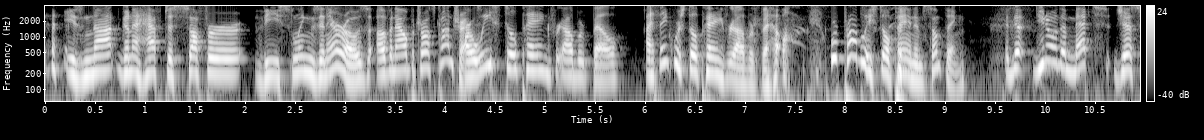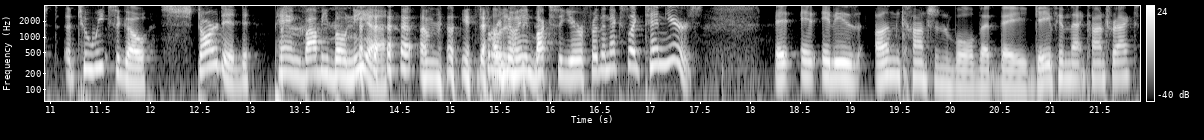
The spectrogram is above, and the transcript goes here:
is not going to have to suffer the slings and arrows of an albatross contract. Are we still paying for Albert Belle? I think we're still paying for Albert Belle. We're probably still paying him something. The- you know, the Mets just uh, two weeks ago started paying Bobby Bonilla a million three million bucks a year for the next like ten years. It, it, it is unconscionable that they gave him that contract,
